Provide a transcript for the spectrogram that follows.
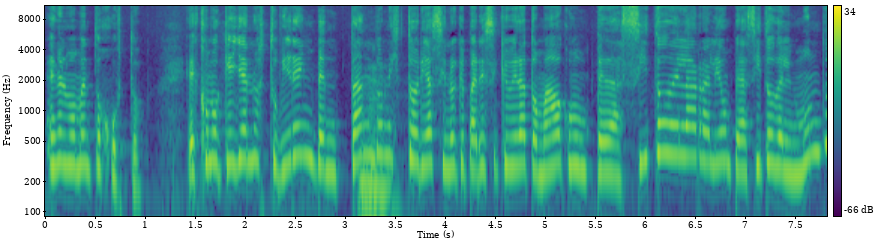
en el momento justo. Es como que ella no estuviera inventando Mm. una historia, sino que parece que hubiera tomado como un pedacito de la realidad, un pedacito del mundo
